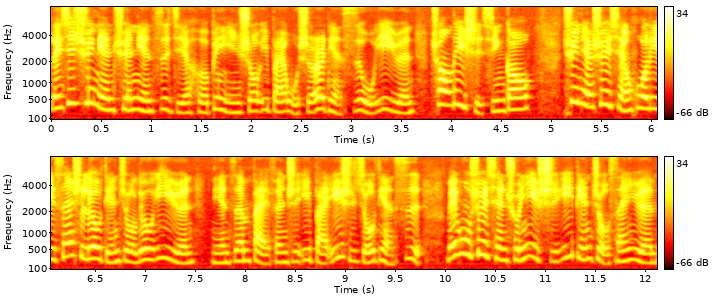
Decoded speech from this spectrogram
累计去年全年字节合并营收一百五十二点四五亿元，创历史新高。去年税前获利三十六点九六亿元，年增百分之一百一十九点四，每股税前纯益十一点九三元。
